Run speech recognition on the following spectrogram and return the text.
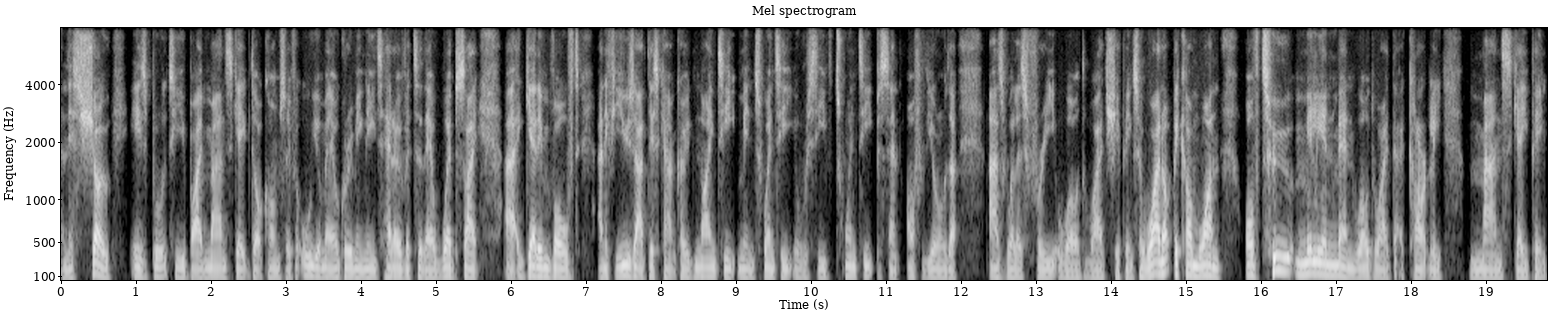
and this show is brought to you by manscaped.com. So for all your male grooming needs, head over to their website, uh, get involved. And if you use our discount code 90min20, you'll receive 20% off of your order as well as free worldwide shipping. So why not become one of 2 million men worldwide that are currently manscaping.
